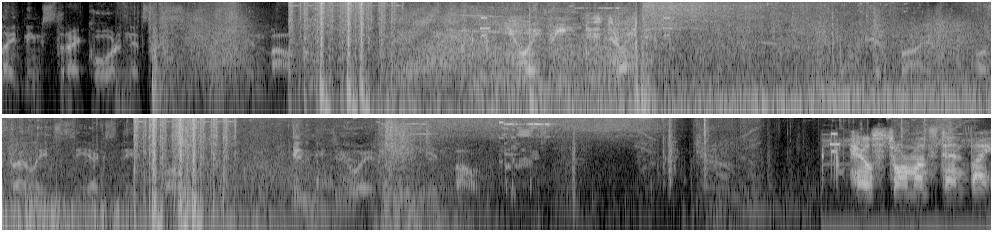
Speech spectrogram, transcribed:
Lightning strike coordinates received. Inbound. UAV destroyed. Be advised, hostile HCXD spotted. Enemy down. UAV inbound. Hellstorm on standby.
